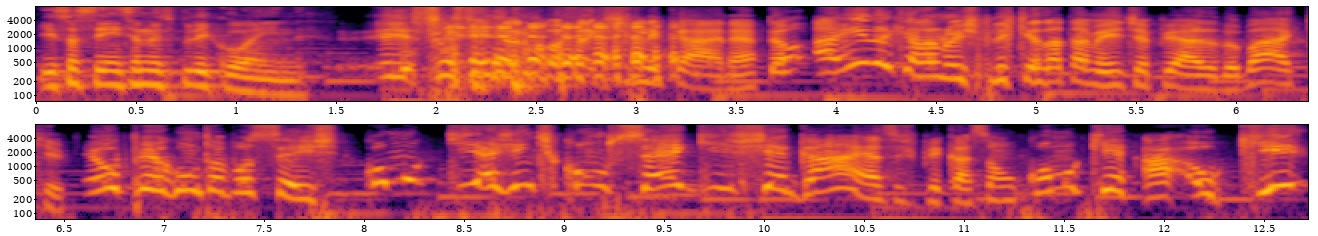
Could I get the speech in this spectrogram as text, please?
Isso a ciência não explicou ainda. Isso a gente não consegue explicar, né? Então, ainda que ela não explique exatamente a piada do Bach, eu pergunto a vocês, como que a gente consegue chegar a essa explicação? Como que a, o que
